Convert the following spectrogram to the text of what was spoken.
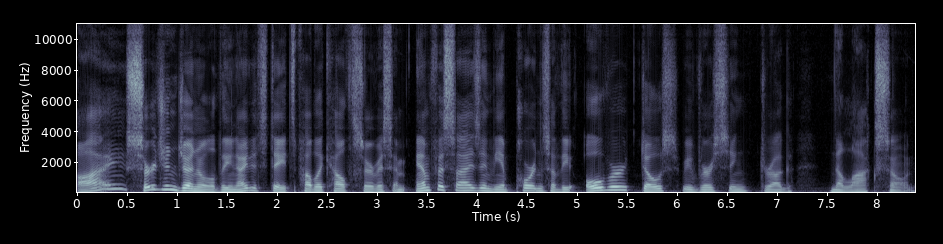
I, Surgeon General of the United States Public Health Service, am emphasizing the importance of the overdose reversing drug naloxone.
